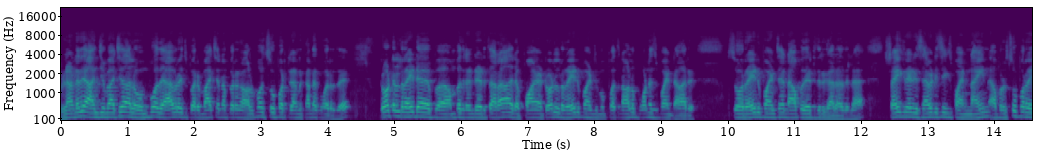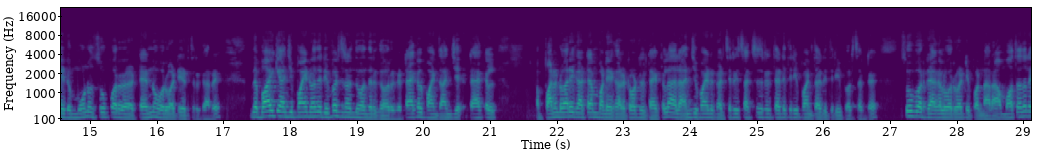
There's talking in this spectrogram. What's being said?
விளாண்டதே அஞ்சு மேட்ச் அதில் ஒம்பது ஆவரேஜ் பர் மேட்ச் என்ன பாருங்க ஆல்மோஸ்ட் சூப்பர் டென் கணக்கு வருது. டோட்டல் ரைடு இப்போ ஐம்பத்தி ரெண்டு எடுத்தாரா? அதில் பாயிண்ட் டோட்டல் ரைடு பாயிண்ட்ஸ் முப்பத்தி நாலு போனஸ் பாயிண்ட் ஆறு ஸோ ரைடு பாயிண்ட்ஸே நாற்பது எடுத்திருக்காரு அதில். Strike rate seventy six point nine அப்புறம் சூப்பர் ரைடு மூணு சூப்பர் டென்னு ஒரு வாட்டி எடுத்திருக்காரு. இந்த பாய்க்கு அஞ்சு பாயிண்ட் வந்து டிஃபென்ஸ்லேருந்து வந்திருக்கு அவருக்கு. டேக்கிள் பாயிண்ட்ஸ் அஞ்சு. டேக்கிள் பன்னெண்டு வரைக்கும் அட்டம் பண்ணியிருக்காரு டோட்டல் டேக்கிள் அதில் அஞ்சு பாயிண்ட் கிடச்சிருக்கு. Success rate thirty three point thirty three percent super tackle ஒரு வாட்டி பண்ணாரா? மொத்தத்தில்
